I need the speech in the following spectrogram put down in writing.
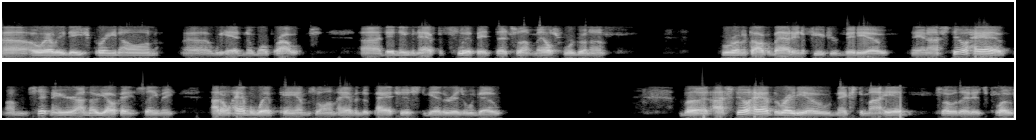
uh, uh, OLED screen on, uh, we had no more problems. I didn't even have to flip it. That's something else we're gonna we're gonna talk about in a future video and I still have. I'm sitting here. I know y'all can't see me. I don't have a webcam, so I'm having to patch this together as we go. But I still have the radio next to my head so that it's close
